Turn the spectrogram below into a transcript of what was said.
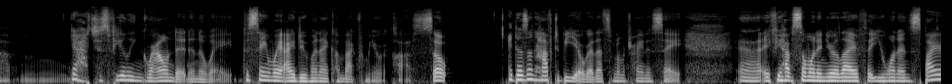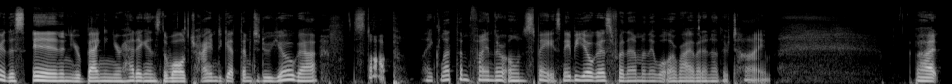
Um, yeah, just feeling grounded in a way, the same way I do when I come back from yoga class. So it doesn't have to be yoga. That's what I'm trying to say. Uh, if you have someone in your life that you want to inspire this in and you're banging your head against the wall trying to get them to do yoga, stop. Like, let them find their own space. Maybe yoga is for them and they will arrive at another time. But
